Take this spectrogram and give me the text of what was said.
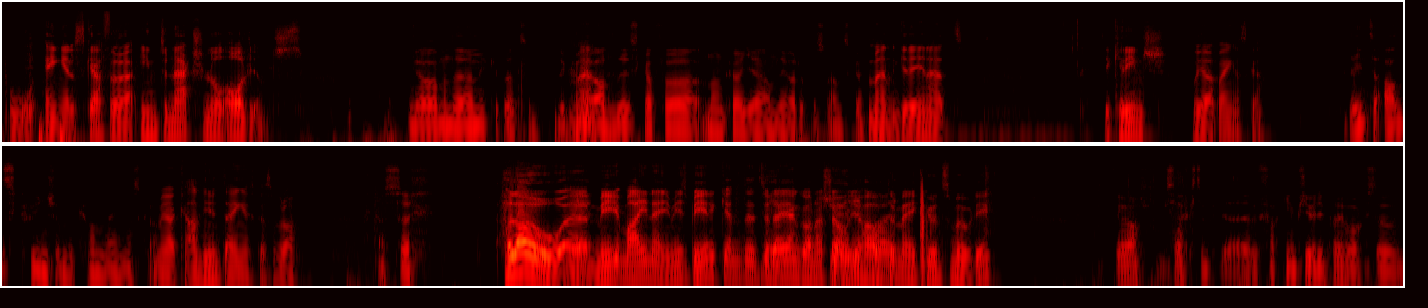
på engelska för international audience. Ja, men det är mycket bättre. Du kommer ju Men- aldrig skaffa någon karriär om du gör det på svenska. Men grejen är att det är cringe att göra på engelska. Det är inte alls cringe om du kan engelska. Men jag kan ju inte engelska så bra. Alltså, Hello, uh, me, my name is Birk and today I'm gonna show you how to make good smoothie. Ja, exakt. Uh, fucking Pewdiepie var också,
